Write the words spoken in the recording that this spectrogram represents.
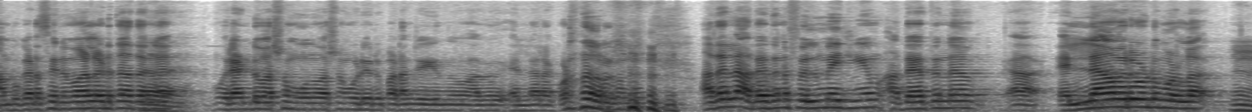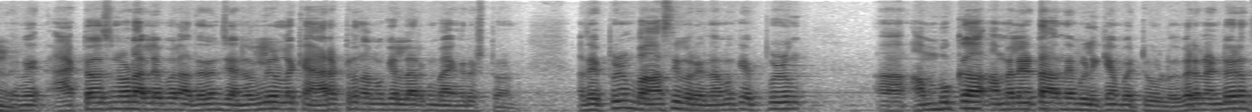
അമ്പുക്കട സിനിമകൾ എടുത്താൽ തന്നെ രണ്ടു വർഷം മൂന്ന് വർഷം കൂടി ഒരു പടം ചെയ്യുന്നു. അത് എല്ലാ റെക്കോർഡും തുറക്കുന്നു. അതല്ല അദ്ദേഹത്തിന്റെ ഫിലിം മേക്കിങ്ങും അദ്ദേഹത്തിന്റെ എല്ലാവരോടുമുള്ള ആക്ടേഴ്സിനോട് അല്ലേ പോലെ അദ്ദേഹം ജനറലി ഉള്ള ക്യാരക്ടർ നമുക്ക് എല്ലാവർക്കും ഭയങ്കര ഇഷ്ടമാണ്. അത് എപ്പോഴും ബാസി പറയും നമുക്ക് എപ്പോഴും അമ്പുക്ക അമലേട്ട എന്നേ വിളിക്കാൻ പറ്റുള്ളൂ. ഇവരെ രണ്ടുപേരും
